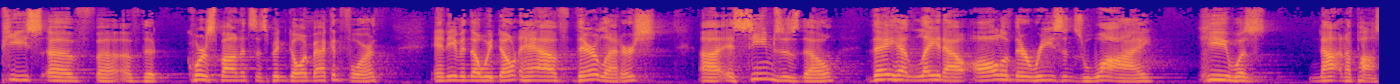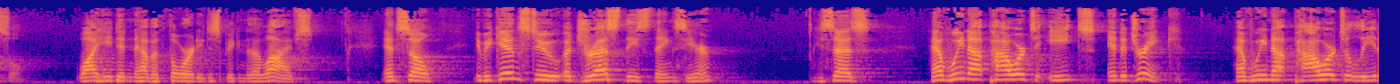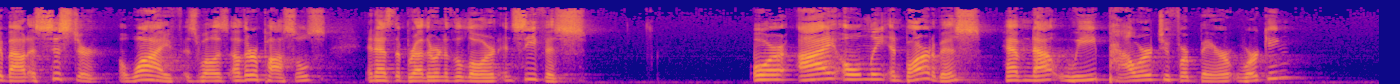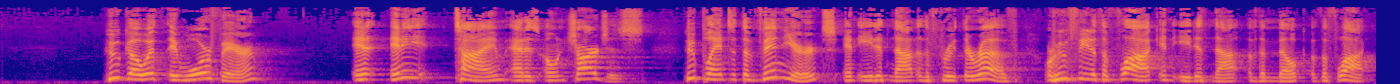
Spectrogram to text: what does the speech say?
piece of, uh, of the correspondence that's been going back and forth. And even though we don't have their letters, uh, it seems as though they had laid out all of their reasons why he was not an apostle, why he didn't have authority to speak into their lives. And so he begins to address these things here. He says, have we not power to eat and to drink? Have we not power to lead about a sister, a wife, as well as other apostles, and as the brethren of the Lord and Cephas? Or I only and Barnabas, have not we power to forbear working? Who goeth a warfare any time at his own charges? Who planteth the vineyard and eateth not of the fruit thereof? Or who feedeth the flock and eateth not of the milk of the flock?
